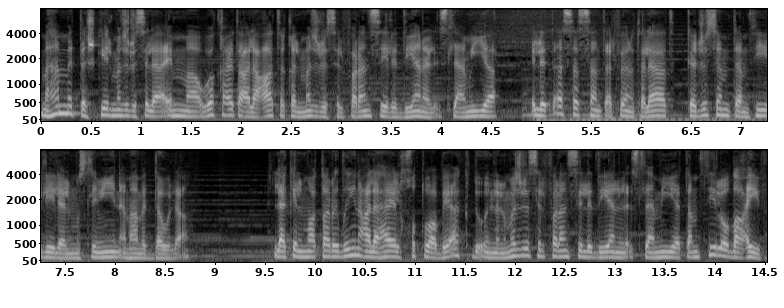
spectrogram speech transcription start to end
مهمة تشكيل مجلس الأئمة وقعت على عاتق المجلس الفرنسي للديانة الإسلامية اللي تأسس سنة 2003 كجسم تمثيلي للمسلمين أمام الدولة. لكن المعترضين على هاي الخطوة بيأكدوا أن المجلس الفرنسي للديانة الإسلامية تمثيله ضعيف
